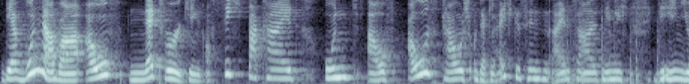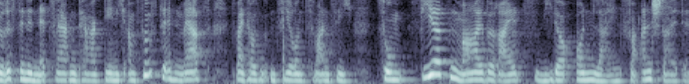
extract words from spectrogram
der wunderbar auf Networking, auf Sichtbarkeit und auf Austausch unter Gleichgesinnten einzahlt, nämlich den Juristinnen-Netzwerkentag, den ich am 15. März 2024 zum vierten Mal bereits wieder online veranstalte.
